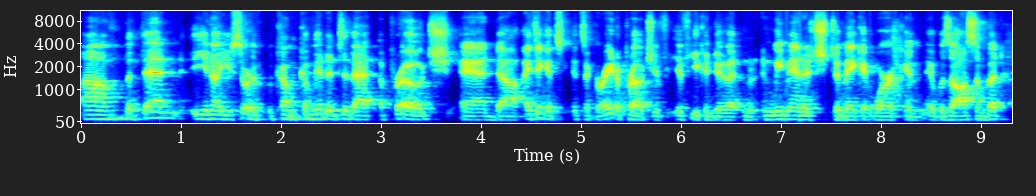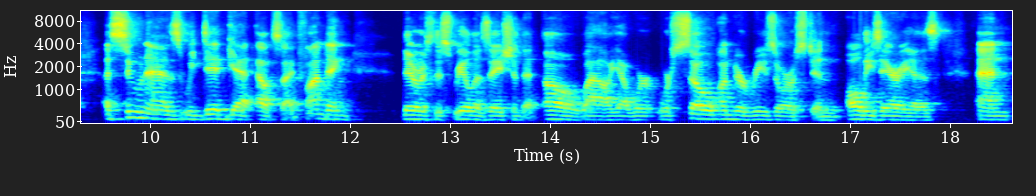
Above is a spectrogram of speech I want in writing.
Um, but then you know you sort of become committed to that approach, and uh, I think it's it's a great approach if if you can do it. And, and, we managed to make it work, and it was awesome. But as soon as we did get outside funding, there was this realization that oh wow yeah we're we're so under resourced in all these areas, and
